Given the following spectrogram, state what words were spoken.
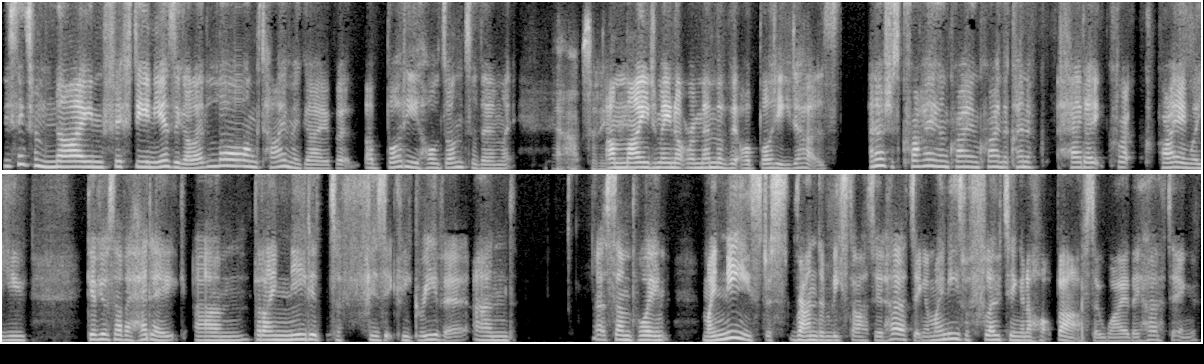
these things from nine, 15 years ago, like a long time ago, but our body holds on to them. Like, yeah, absolutely. Our mind may not remember, but our body does. And I was just crying and crying and crying, the kind of headache cry- crying where you give yourself a headache. Um, but I needed to physically grieve it. And at some point, my knees just randomly started hurting, and my knees were floating in a hot bath. So why are they hurting?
